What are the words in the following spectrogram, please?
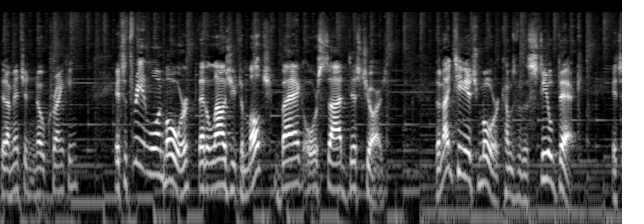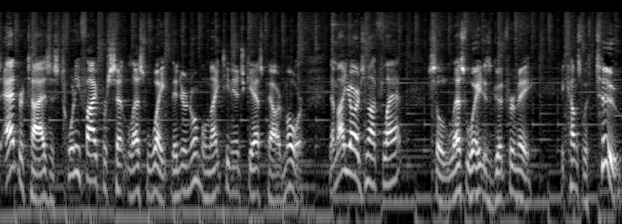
Did I mention no cranking? It's a three-in-one mower that allows you to mulch, bag, or side discharge. The 19-inch mower comes with a steel deck it's advertised as 25% less weight than your normal 19-inch gas-powered mower. Now my yard's not flat, so less weight is good for me. It comes with two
